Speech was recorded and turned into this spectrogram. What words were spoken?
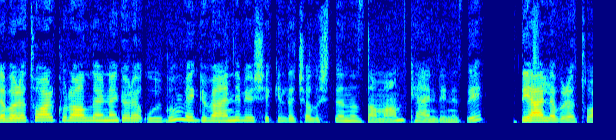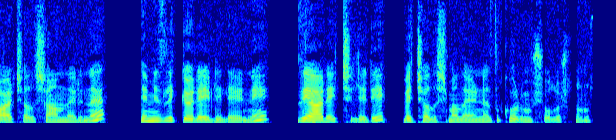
Laboratuvar kurallarına göre uygun ve güvenli bir şekilde çalıştığınız zaman kendinizi, diğer laboratuvar çalışanlarını, temizlik görevlilerini, ziyaretçileri ve çalışmalarınızı korumuş olursunuz.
